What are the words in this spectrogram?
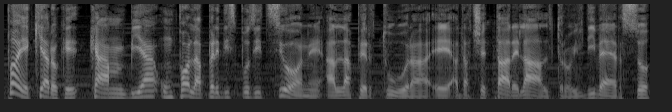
Poi è chiaro che cambia un po' la predisposizione all'apertura e ad accettare l'altro, il diverso,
